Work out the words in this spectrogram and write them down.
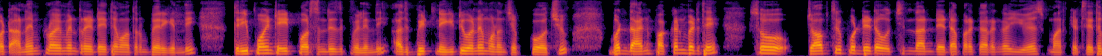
బట్ అన్ఎంప్లాయ్మెంట్ రేట్ అయితే మాత్రం పెరిగింది. త్రీ పాయింట్ ఎయిట్ పర్సెంటేజ్కి వెళ్ళింది. అది బిట్ నెగిటివ్ అనే మనం చెప్పుకోవచ్చు. బట్ దాన్ని పక్కన పెడితే సో జాబ్స్ రిపోర్ట్ డేటా వచ్చిన దాని డేటా ప్రకారంగా యుఎస్ మార్కెట్స్ అయితే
